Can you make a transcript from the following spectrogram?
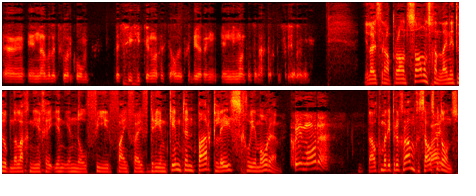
uh, en nou wil dit voorkom presies die teenoorgestelde gebeur en, en niemand is regtig tevrede nie. Jy luister aan praat saam ons gaan lyne toe op 0891104553 in Kempton Park lees goeiemôre. Goeiemôre. Welkom by die program gesels baie, met ons.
